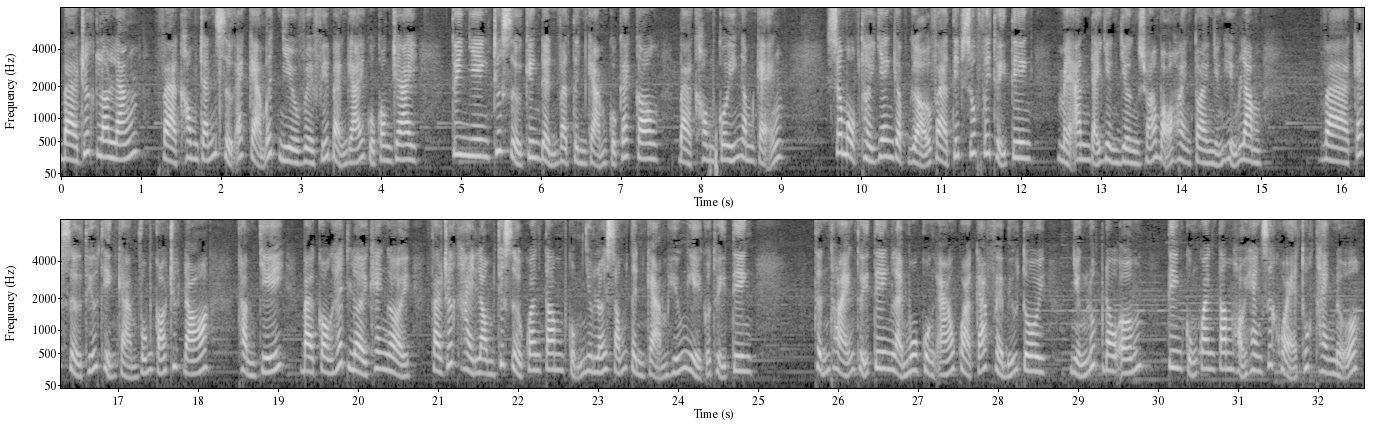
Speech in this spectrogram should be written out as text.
bà rất lo lắng và không tránh sự ác cảm ít nhiều về phía bạn gái của con trai. Tuy nhiên, trước sự kiên định và tình cảm của các con, bà không có ý ngăn cản. Sau một thời gian gặp gỡ và tiếp xúc với Thủy Tiên, mẹ anh đã dần dần xóa bỏ hoàn toàn những hiểu lầm và các sự thiếu thiện cảm vốn có trước đó. Thậm chí, bà còn hết lời khen ngợi và rất hài lòng trước sự quan tâm cũng như lối sống tình cảm hiếu nghĩa của Thủy Tiên. Thỉnh thoảng Thủy Tiên lại mua quần áo quà cáp về biếu tôi, những lúc đau ốm, Tiên cũng quan tâm hỏi han sức khỏe thuốc thang nữa.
